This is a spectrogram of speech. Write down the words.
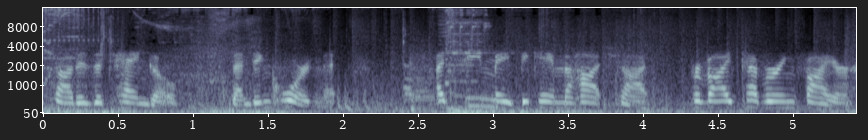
Hotshot is a tango. Sending coordinates. A teammate became the hotshot. Provide covering fire.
